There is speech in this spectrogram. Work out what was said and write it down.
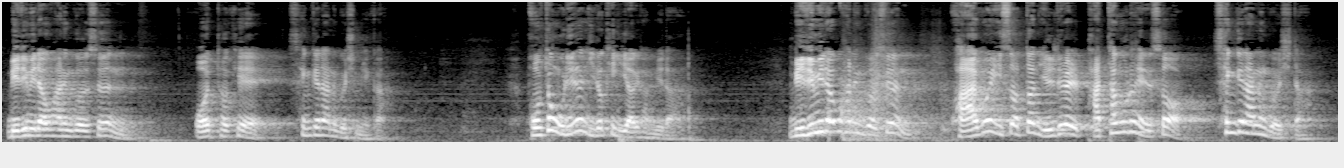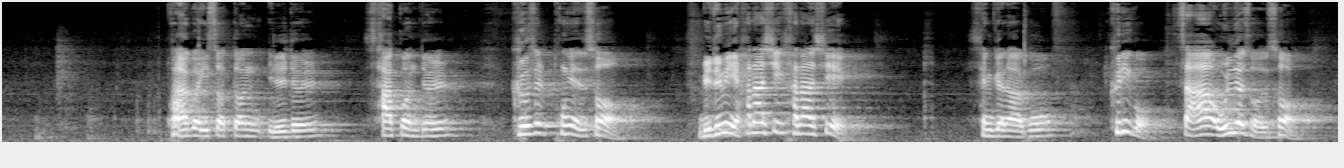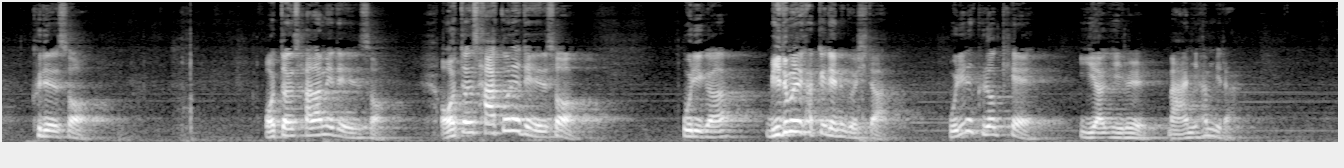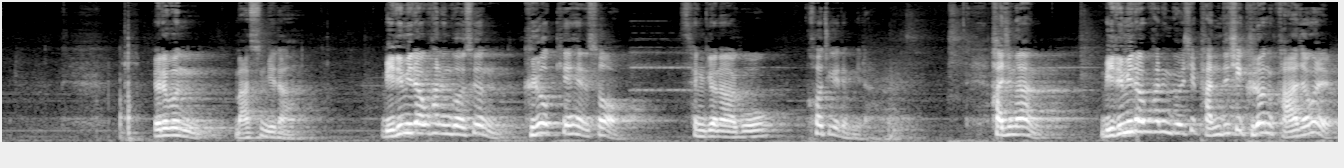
믿음이라고 하는 것은 어떻게 생겨나는 것입니까? 보통 우리는 이렇게 이야기합니다. 믿음이라고 하는 것은 과거에 있었던 일들을 바탕으로 해서 생겨나는 것이다. 과거에 있었던 일들, 사건들, 그것을 통해서 믿음이 하나씩 하나씩 생겨나고 그리고 쌓아 올려져서 그래서 어떤 사람에 대해서 어떤 사건에 대해서 우리가 믿음을 갖게 되는 것이다. 우리는 그렇게 이야기를 많이 합니다. 여러분, 맞습니다. 믿음이라고 하는 것은 그렇게 해서 생겨나고 커지게 됩니다. 하지만 믿음이라고 하는 것이 반드시 그런 과정을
